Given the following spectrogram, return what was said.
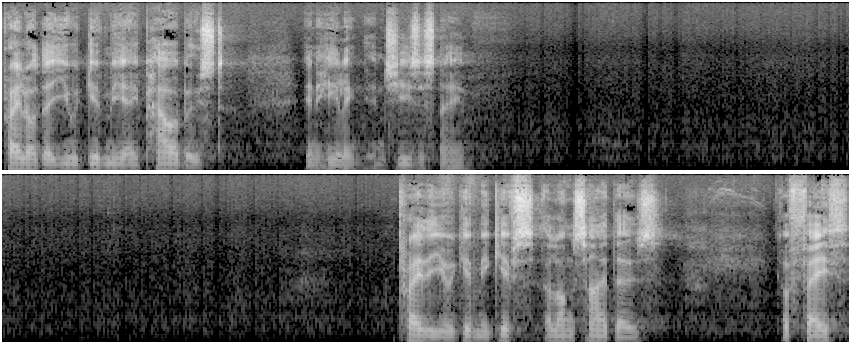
Pray, Lord, that you would give me a power boost in healing in Jesus' name. Pray that you would give me gifts alongside those of faith,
